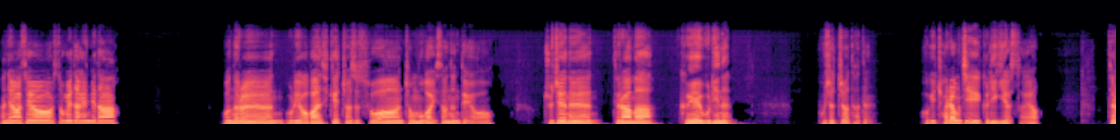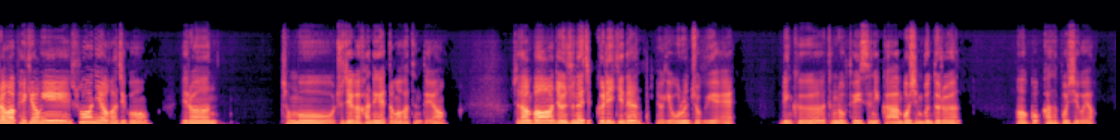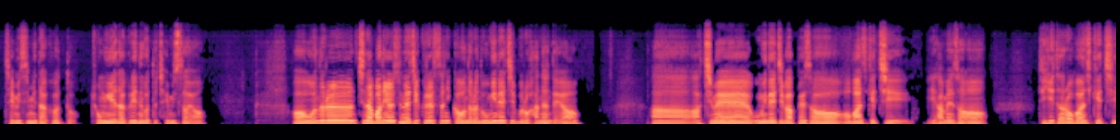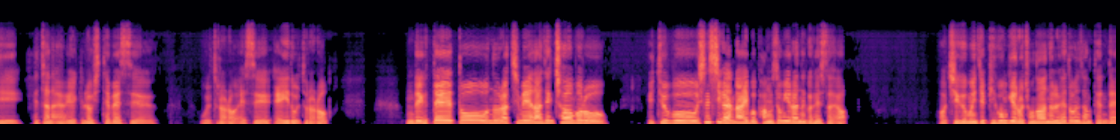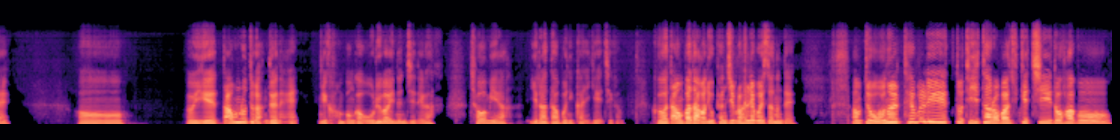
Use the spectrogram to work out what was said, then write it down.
안녕하세요. 송 회장입니다. 오늘은 우리 어반 스케쳐스 수원 정모가 있었는데요. 주제는 드라마 그의 우리는 보셨죠, 다들? 거기 촬영지 그리기였어요. 드라마 배경이 수원이어가지고 이런 정모 주제가 가능했던 것 같은데요. 지난번 연순의 집 그리기는 여기 오른쪽 위에 링크 등록돼 있으니까 안 보신 분들은 어, 꼭 가서 보시고요. 재밌습니다. 그것도 종이에다 그리는 것도 재밌어요. 어, 오늘은 지난번에 열순의 집 그랬으니까 오늘은 옹이네 집으로 갔는데요. 아, 아침에 옹이네 집 앞에서 어반 스케치 하면서 디지털 어반 스케치 했잖아요. 예, 갤럭시 탭 S 울트라로, S8 울트라로. 근데 그때 또 오늘 아침에 난생 처음으로 유튜브 실시간 라이브 방송이라는 걸 했어요. 어, 지금은 이제 비공개로 전환을 해둔 상태인데, 어, 어, 이게 다운로드가 안 되네. 이거 뭔가 오류가 있는지 내가 처음이야. 일하다 보니까 이게 지금 그거 다운받아가지고 편집을 하려고 했었는데 아무튼 오늘 태블릿 또 디지털 어반 스케치도 하고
